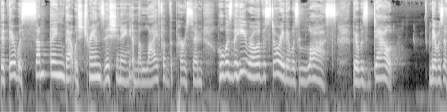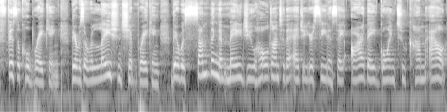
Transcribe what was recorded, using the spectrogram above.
that there was something that was transitioning in the life of the person who was the hero of the story. There was loss, there was doubt, there was a physical breaking. There was a relationship breaking. There was something that made you hold on to the edge of your seat and say, Are they going to come out?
